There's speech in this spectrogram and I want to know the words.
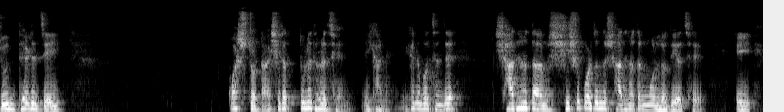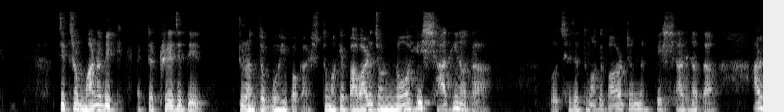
যুদ্ধের যেই কষ্টটা সেটা তুলে ধরেছেন এখানে। এখানে বলছেন যে, স্বাধীনতা শিশু পর্যন্ত স্বাধীনতার মূল্য দিয়েছে। এই চিত্র মানবিক একটা ট্রেজেডির চূড়ান্ত বহিঃপ্রকাশ। তোমাকে পাওয়ার জন্য হে স্বাধীনতা। বলছে যে, তোমাকে পাওয়ার জন্য হে স্বাধীনতা। আর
